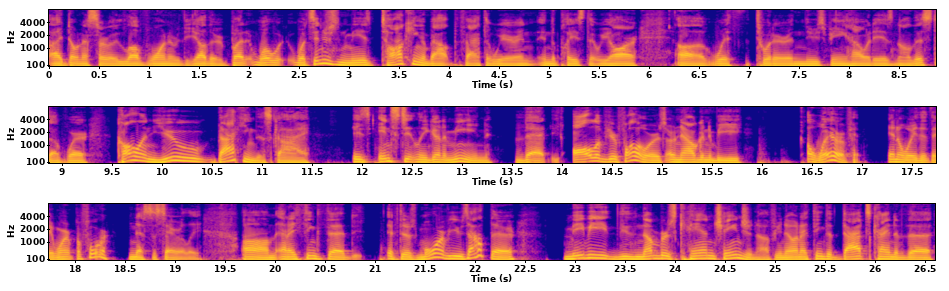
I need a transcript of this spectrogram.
I don't necessarily love one or the other, but what what's interesting to me is talking about the fact that we're in, in the place that we are uh, with Twitter and news being how it is and all this stuff. Where Colin, you backing this guy is instantly going to mean that all of your followers are now going to be aware of him in a way that they weren't before necessarily. Um, and I think that if there's more views out there, maybe the numbers can change enough, you know. And I think that that's kind of the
